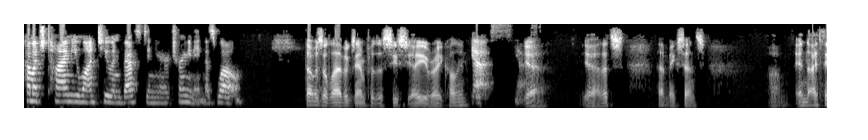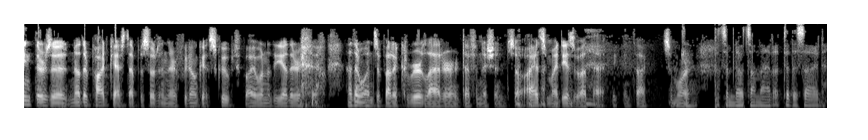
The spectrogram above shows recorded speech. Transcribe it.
how much time you want to invest in your training as well. That was a lab exam for the CCIE, right, Colleen? Yes. yes. Yeah. Yeah, that's that makes sense. Um, and I think there's a, another podcast episode in there if we don't get scooped by one of the other other ones about a career ladder definition. So I had some ideas about that. We can talk some okay. more. Put some notes on that to the side.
